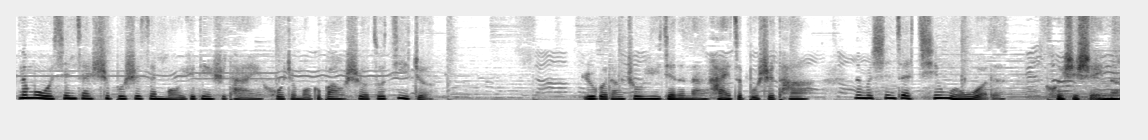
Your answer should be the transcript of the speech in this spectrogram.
那么我现在是不是在某一个电视台或者某个报社做记者？如果当初遇见的男孩子不是他，那么现在亲吻我的会是谁呢？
